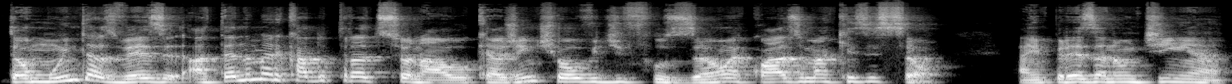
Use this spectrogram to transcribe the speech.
Então, muitas vezes, até no mercado tradicional, o que a gente ouve de fusão é quase uma aquisição. A empresa não tinha,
